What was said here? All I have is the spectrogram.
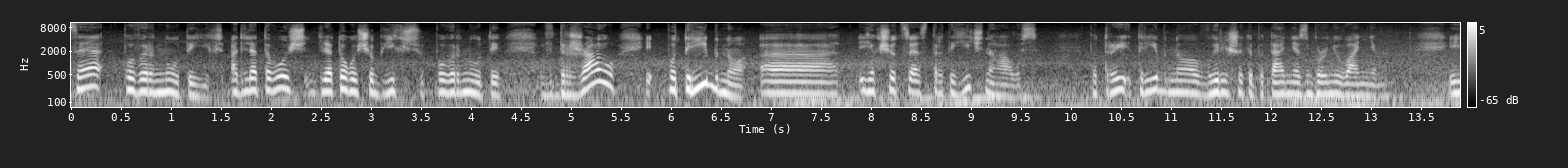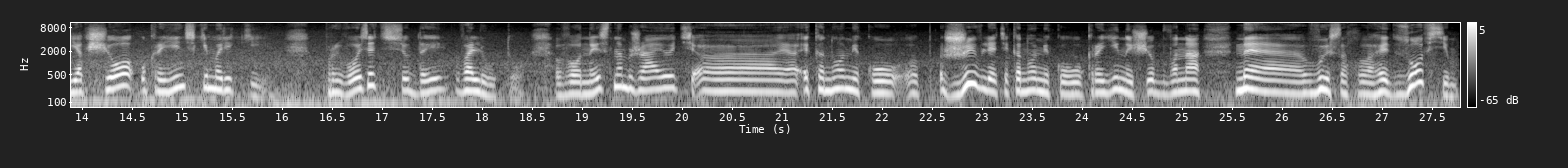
це повернути їх. А для того, для того, щоб їх повернути в державу, потрібно, е, якщо це стратегічна галузь, потрібно вирішити питання з бронюванням. І якщо українські моряки привозять сюди валюту, вони снабжають е, економіку, живлять економіку України, щоб вона не висохла геть зовсім,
